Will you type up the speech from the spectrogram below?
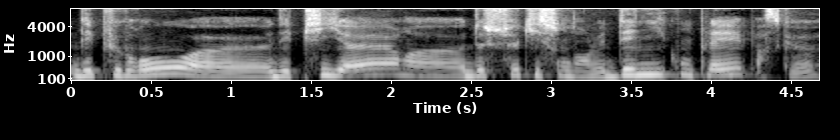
des plus gros, euh, des pilleurs, de ceux qui sont dans le déni complet parce que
